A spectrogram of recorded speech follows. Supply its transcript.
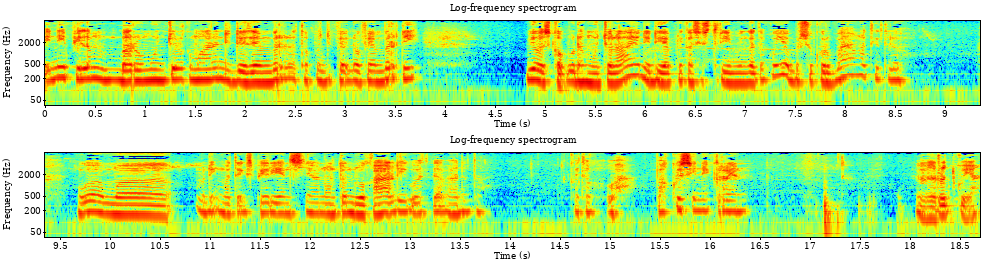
ini film baru muncul kemarin di Desember ataupun November di bioskop udah muncul aja nih di aplikasi streaming kata gue ya bersyukur banget gitu loh. Gue me menikmati experience-nya nonton dua kali gue setiap ada tuh. Kata wah bagus ini keren. Menurutku ya.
